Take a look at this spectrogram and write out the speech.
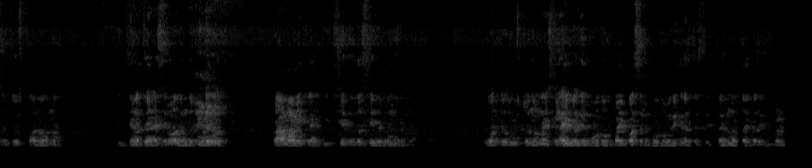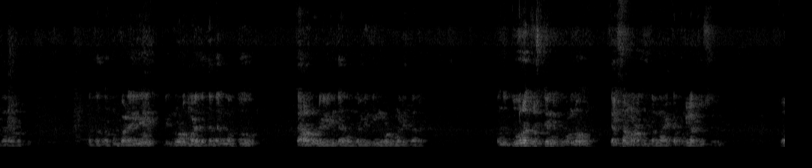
ಸಚಿವ ಸ್ಥಾನವನ್ನು ಜನತೆ ಆಶೀರ್ವಾದದಿಂದ ಪಡೆದು ಪ್ರಾಮಾಣಿಕ ಈ ಕ್ಷೇತ್ರದ ಸೇವೆಯನ್ನು ಮಾಡಿದ್ದಾರೆ ಇವತ್ತು ಇಷ್ಟೊಂದು ನ್ಯಾಷನಲ್ ಹೈವೇಸ್ ಇರ್ಬೋದು ಬೈಪಾಸ್ ಇರ್ಬೋದು ಈಗ ರಸ್ತೆ ತಯಾರು ಮಾಡ್ತಾ ಇದ್ದಾರೆ ಹುಬ್ಬಳ್ಳಿ ಇವತ್ತು. ಮತ್ತು ಹುಬ್ಬಳ್ಳಿಯಲ್ಲಿ ರಿಂಗ್ ರೋಡ್ ಮಾಡಿದ್ದಾರೆ, ಗದಗ ಮತ್ತು ಕಾರವಾರ ರೋಡ್ ಲಿಂಕ್ ಆಗುವಂಥ ಲಿಂಕಿಂಗ್ ರೋಡ್ ಮಾಡಿದ್ದಾರೆ. ಒಂದು ದೂರದೃಷ್ಟಿಯನ್ನು ಇಟ್ಟುಕೊಂಡು ಕೆಲಸ ಮಾಡುವಂಥ ನಾಯಕ ಪ್ರಹ್ಲಾದ್ ಜೋಶಿ. ಸೊ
